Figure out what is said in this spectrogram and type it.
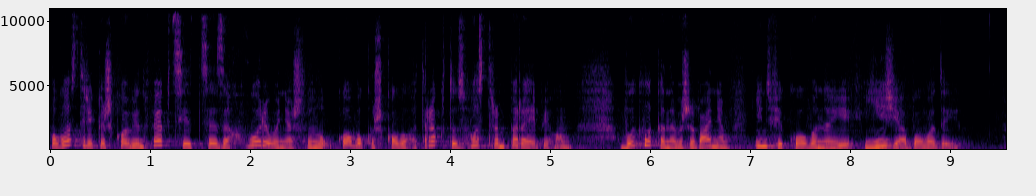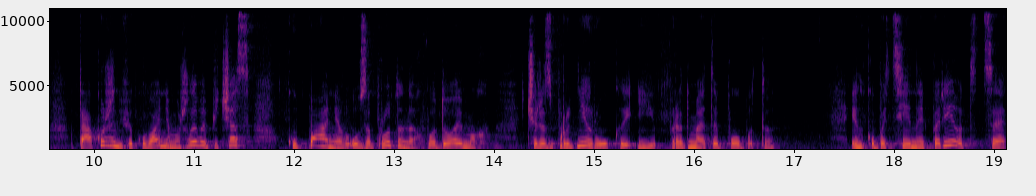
Гострі кишкові інфекції це захворювання шлунково-кишкового тракту з гострим перебігом, викликане вживанням інфікованої їжі або води. Також інфікування можливе під час купання у забруднених водоймах через брудні руки і предмети побуту. Інкубаційний період це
